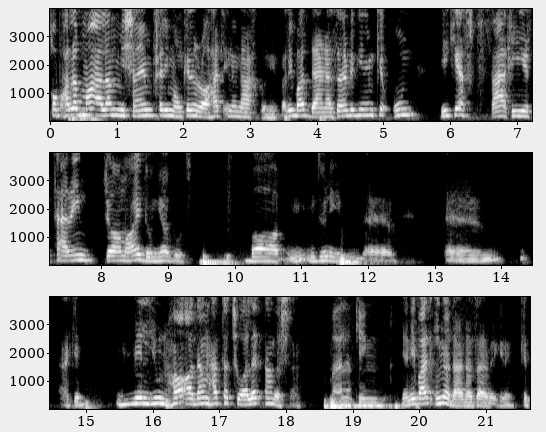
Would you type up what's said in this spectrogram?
خب حالا ما الان میشیم خیلی ممکنه راحت اینو نقد کنیم ولی باید در نظر بگیریم که اون یکی از فقیرترین جامعه های دنیا بود. با می‌دونیم اگه میلیون ها آدم حتی توالت نداشتن. بله. که این یعنی باید اینو در نظر بگیریم که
